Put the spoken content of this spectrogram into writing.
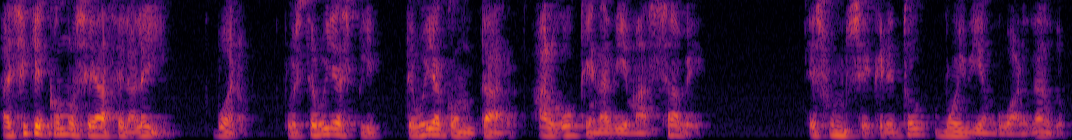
Así que, ¿cómo se hace la ley? Bueno, pues te voy a, te voy a contar algo que nadie más sabe. Es un secreto muy bien guardado,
